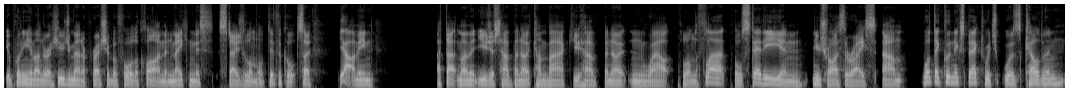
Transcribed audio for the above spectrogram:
you're putting him under a huge amount of pressure before the climb and making this stage a lot more difficult. So, yeah, I mean, at that moment, you just have Benoot come back. You have Benoot and Wout pull on the flat, pull steady, and neutralize the race. Um, what they couldn't expect, which was Kelderman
